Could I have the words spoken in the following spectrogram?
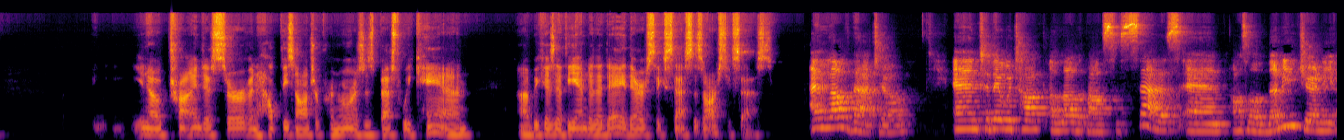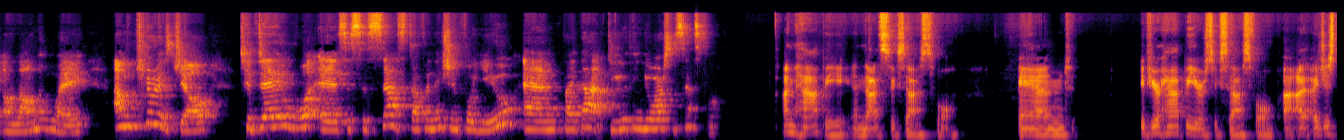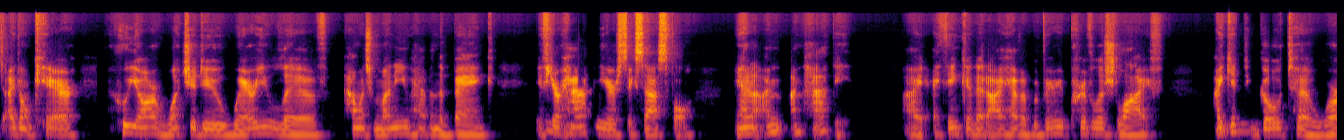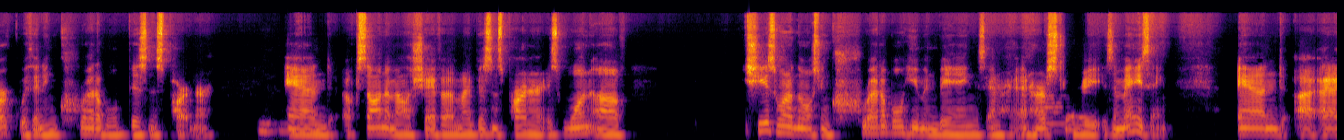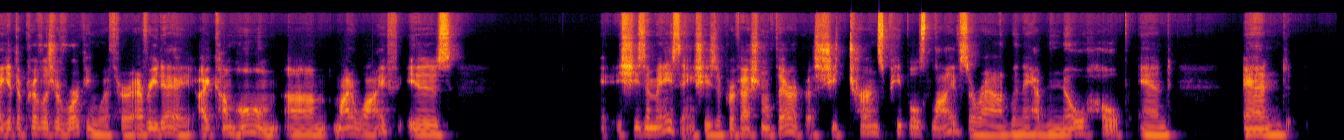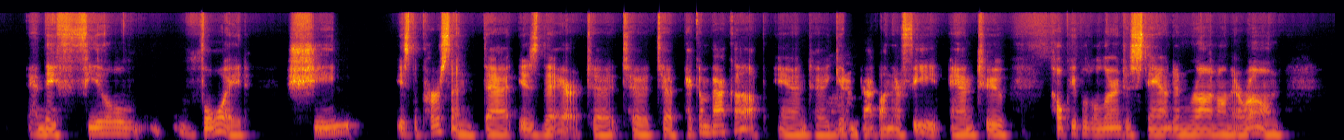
you know, trying to serve and help these entrepreneurs as best we can. Uh, because at the end of the day, their success is our success. I love that, Joe. And today we talk a lot about success and also learning journey along the way. I'm curious, Joe, today, what is a success definition for you? And by that, do you think you are successful? I'm happy and that's successful. And if you're happy, you're successful. I, I just, I don't care who you are, what you do, where you live, how much money you have in the bank. If you're mm-hmm. happy, you're successful. And I'm, I'm happy. I, I think that I have a very privileged life. I get to mm-hmm. go to work with an incredible business partner. Mm-hmm. And Oksana Malysheva, my business partner, is one of she is one of the most incredible human beings, and and her story is amazing. And I, I, get the privilege of working with her every day. I come home. Um, my wife is she's amazing. She's a professional therapist. She turns people's lives around when they have no hope and and and they feel void. She mm-hmm. is the person that is there to to to pick them back up and to get them back on their feet and to help people to learn to stand and run on their own.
